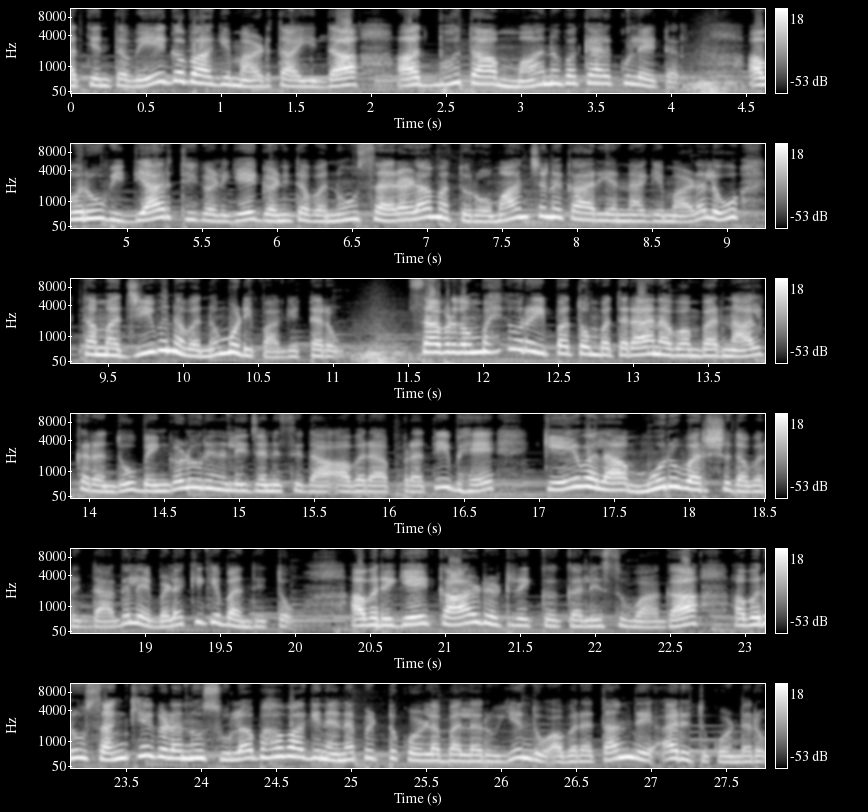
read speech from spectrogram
ಅತ್ಯಂತ ವೇಗವಾಗಿ ಮಾಡ್ತಾ ಇದ್ದ ಅದ್ಭುತ ಮಾನವ ಕ್ಯಾಲ್ಕುಲೇಟರ್. ಅವರು ವಿದ್ಯಾರ್ಥಿಗಳಿಗೆ ಗಣಿತವನ್ನು ಸರಳ ಮತ್ತು ರೋಮಾಂಚನಕಾರಿಯನ್ನಾಗಿ ಮಾಡಲು ತಮ್ಮ ಜೀವನವನ್ನು ಮುಡಿಪಾಗಿಟ್ಟರು. ಸಾವಿರದ ಒಂಬೈನೂರ ಇಪ್ಪತ್ತೊಂಬತ್ತರ ನವೆಂಬರ್ ನಾಲ್ಕರಂದು ಬೆಂಗಳೂರಿನಲ್ಲಿ ಜನಿಸಿದ ಅವರ ಪ್ರತಿಭೆ ಕೇವಲ ಮೂರು ವರ್ಷದವರಿದ್ದಾಗಲೇ ಬೆಳಕಿಗೆ ಬಂದಿತ್ತು. ಅವರಿಗೆ ಕಾರ್ಡ್ ಟ್ರಿಕ್ ಕಲಿಸುವಾಗ ಅವರು ಸಂಖ್ಯೆಗಳನ್ನು ಸುಲಭವಾಗಿ ನೆನಪಿಟ್ಟುಕೊಳ್ಳಬಲ್ಲರು ಎಂದು ಅವರ ತಂದೆ ಅರಿತುಕೊಂಡರು.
